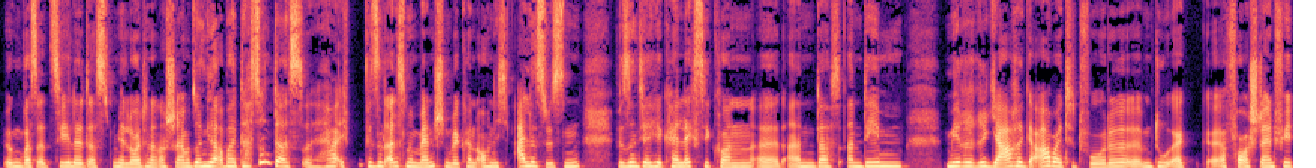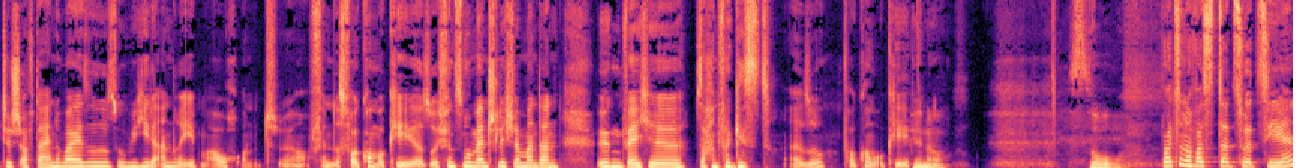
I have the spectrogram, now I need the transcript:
irgendwas erzähle, dass mir Leute danach schreiben und sagen, ja, aber das und das. Ja, ich, wir sind alles nur Menschen. Wir können auch nicht alles wissen. Wir sind ja hier kein Lexikon, äh, an das, an dem mehrere Jahre gearbeitet wurde. Ähm, du er erforscht deinen Fetisch auf deine Weise, so wie jeder andere eben auch. Und ja, finde das vollkommen okay. Also ich finde es nur menschlich, wenn man dann irgendwelche Sachen vergisst. Also vollkommen okay. Genau. So. Wolltest du noch was dazu erzählen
